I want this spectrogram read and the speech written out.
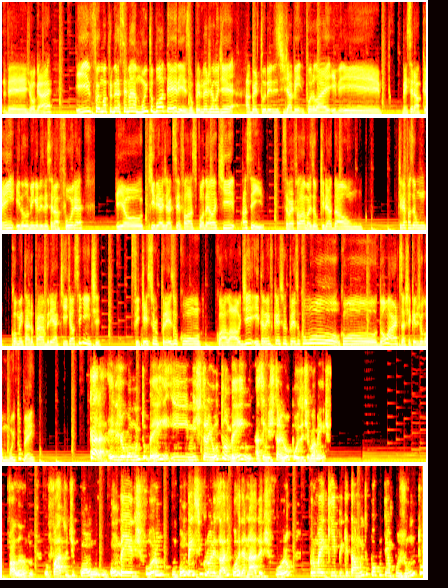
ver jogar. E foi uma primeira semana muito boa deles. O primeiro jogo de abertura eles já foram lá e, e venceram a PEN, e no domingo eles venceram a Fúria. E eu queria já que você falasse por dela que, assim, você vai falar, mas eu queria dar um. Queria fazer um comentário para abrir aqui, que é o seguinte. Fiquei surpreso com com a Loud e também fiquei surpreso com o, com o Dom Arts. Achei que ele jogou muito bem. Cara, ele jogou muito bem e me estranhou também, assim, me estranhou positivamente falando o fato de quão, o quão bem eles foram, o quão bem sincronizado e coordenado eles foram para uma equipe que está muito pouco tempo junto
